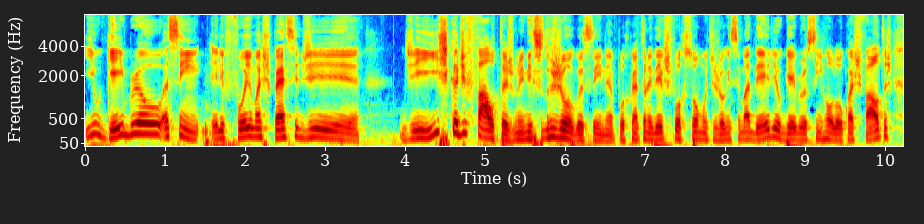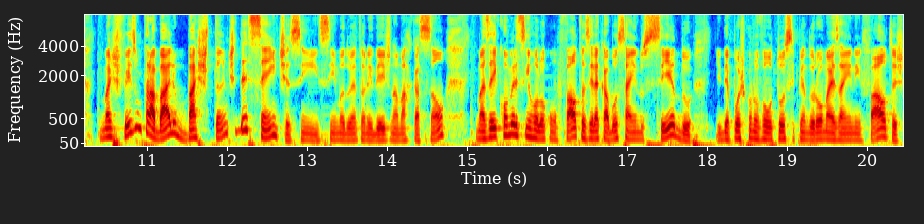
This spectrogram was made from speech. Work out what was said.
e o Gabriel, assim, ele foi uma espécie de de isca de faltas no início do jogo, assim, né? Porque o Anthony Davis forçou muito o jogo em cima dele, o Gabriel se enrolou com as faltas, mas fez um trabalho bastante decente, assim, em cima do Anthony Davis na marcação. Mas aí, como ele se enrolou com faltas, ele acabou saindo cedo e depois, quando voltou, se pendurou mais ainda em faltas.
